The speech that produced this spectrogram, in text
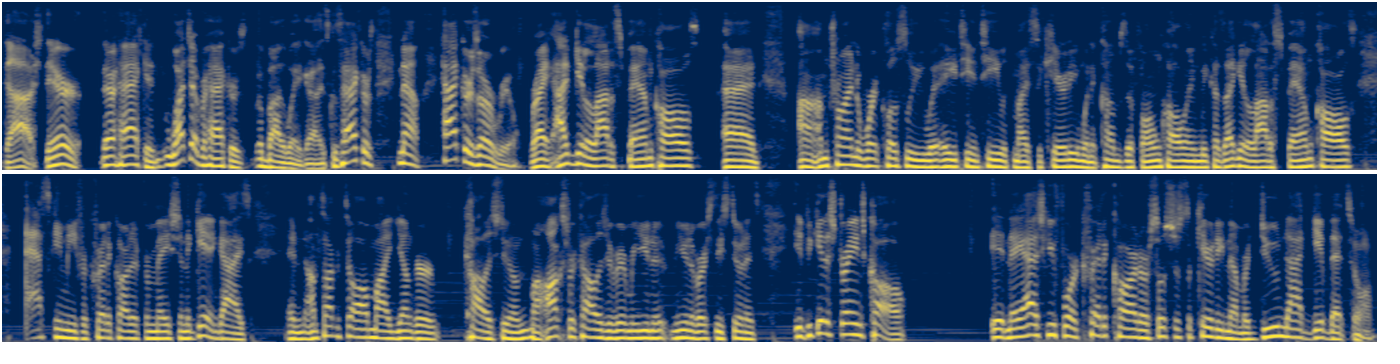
Gosh, they're they're hacking. Watch out for hackers, by the way, guys, because hackers now hackers are real, right? I get a lot of spam calls, and uh, I'm trying to work closely with AT and T with my security when it comes to phone calling because I get a lot of spam calls asking me for credit card information. Again, guys, and I'm talking to all my younger college students, my Oxford College of Uni- University students. If you get a strange call and they ask you for a credit card or social security number, do not give that to them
